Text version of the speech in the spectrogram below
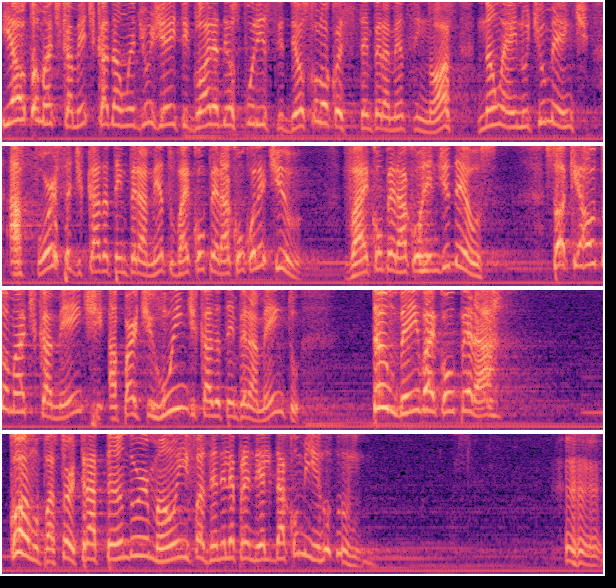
E automaticamente cada um é de um jeito, e glória a Deus por isso. Se Deus colocou esses temperamentos em nós, não é inutilmente. A força de cada temperamento vai cooperar com o coletivo, vai cooperar com o reino de Deus. Só que automaticamente a parte ruim de cada temperamento também vai cooperar Como, pastor? Tratando o irmão e fazendo ele aprender a lidar comigo.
